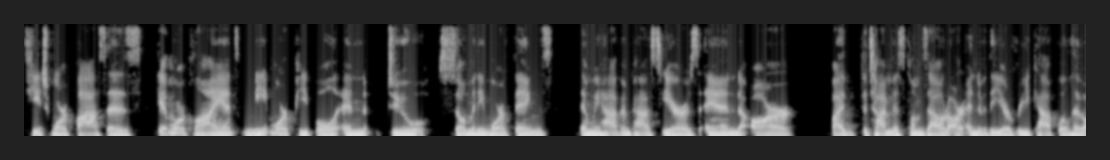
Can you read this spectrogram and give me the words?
teach more classes, get more clients, meet more people, and do so many more things than we have in past years. And our by the time this comes out, our end of the year recap will have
